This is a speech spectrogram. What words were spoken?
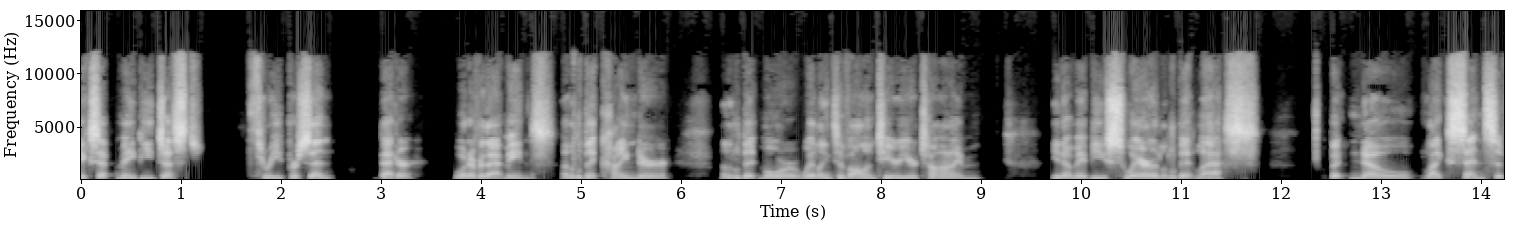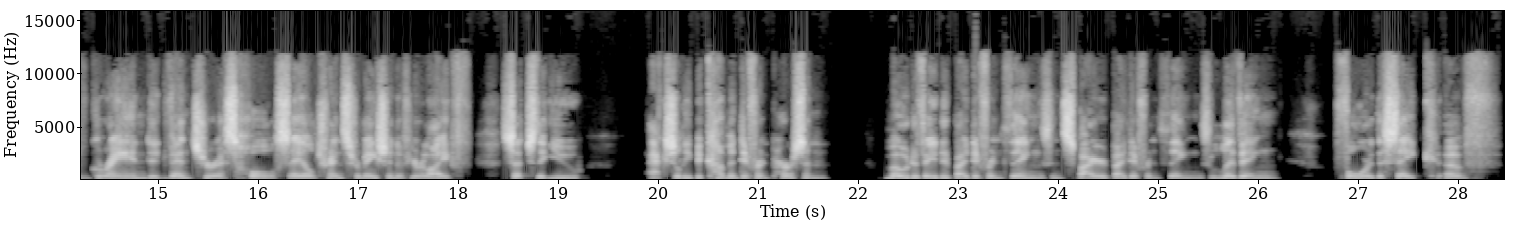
except maybe just three percent better, whatever that means. A little bit kinder, a little bit more willing to volunteer your time. You know, maybe you swear a little bit less but no like sense of grand, adventurous, wholesale transformation of your life such that you actually become a different person, motivated by different things, inspired by different things, living for the sake of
